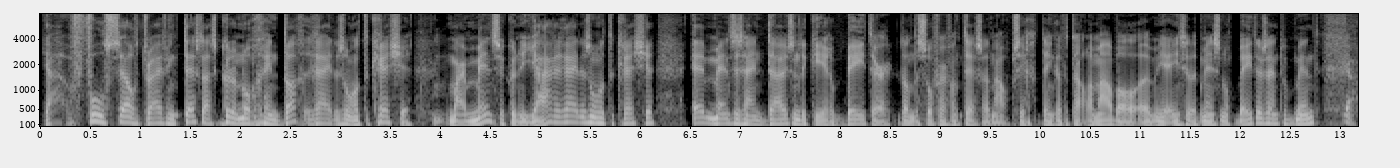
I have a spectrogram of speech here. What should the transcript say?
ja, full self-driving Tesla's kunnen nog geen dag rijden zonder te crashen. Maar mensen kunnen jaren rijden zonder te crashen. En mensen zijn duizenden keren beter dan de software van Tesla. Nou, op zich denk ik dat we het daar allemaal wel eh, mee eens zijn... dat mensen nog beter zijn op het moment. Ja.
